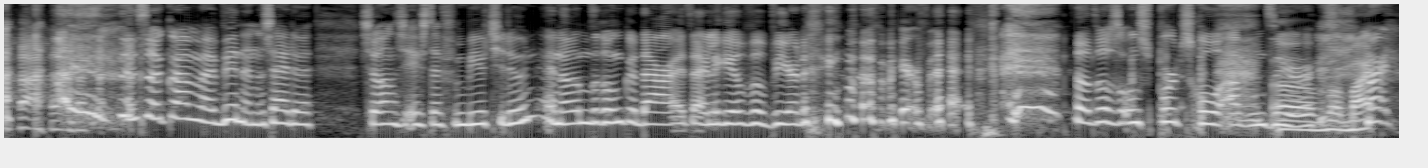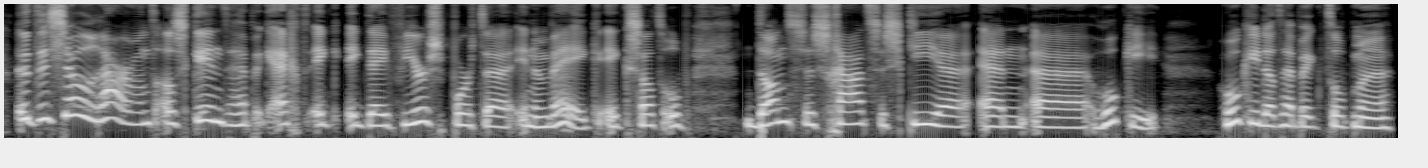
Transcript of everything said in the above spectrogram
dus zo kwamen wij binnen en dan zeiden we, zullen we anders eerst even een biertje doen? En dan dronken we daar uiteindelijk heel veel bier en dan gingen we weer weg. Dat was ons sportschoolavontuur. Oh, maar, maar, Maar het is zo raar, want als kind heb ik echt... Ik, ik deed vier sporten in een week. Ik zat op dansen, schaatsen, skiën en eh, hockey. Hockey, dat heb ik tot mijn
